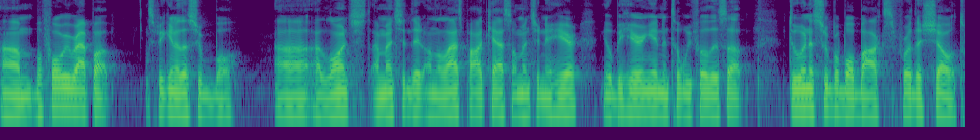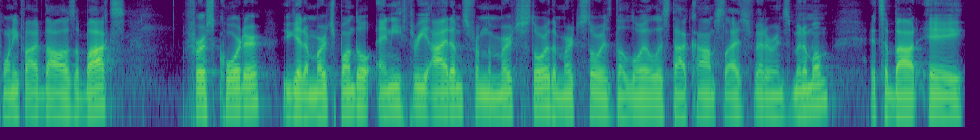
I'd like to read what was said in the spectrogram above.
Um, before we wrap up, speaking of the Super Bowl, uh, I launched. I mentioned it on the last podcast. I'll mention it here. You'll be hearing it until we fill this up. Doing a Super Bowl box for the show. Twenty five dollars a box. First quarter, you get a merch bundle. Any three items from the merch store. The merch store is theloyalist.com slash veterans minimum. It's about a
